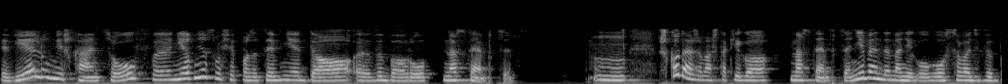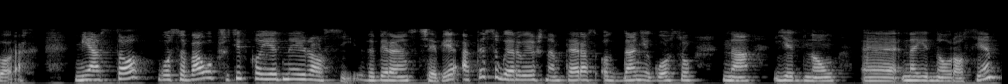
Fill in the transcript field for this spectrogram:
wielu mieszkańców e, nie odniosło się pozytywnie do e, wyboru następcy. Mm, szkoda, że masz takiego następcę. Nie będę na niego głosować w wyborach. Miasto głosowało przeciwko jednej Rosji, wybierając ciebie, a ty sugerujesz nam teraz oddanie głosu na jedną, e, na jedną Rosję.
